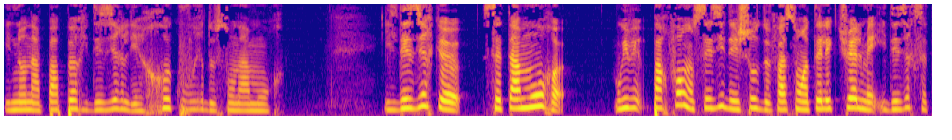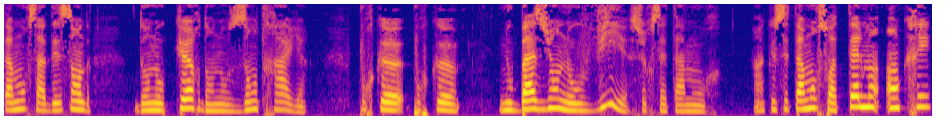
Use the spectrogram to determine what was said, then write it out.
Il n'en a pas peur, il désire les recouvrir de son amour. Il désire que cet amour, oui, parfois on saisit des choses de façon intellectuelle, mais il désire que cet amour, ça descende dans nos cœurs, dans nos entrailles, pour que, pour que nous basions nos vies sur cet amour. Hein, que cet amour soit tellement ancré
